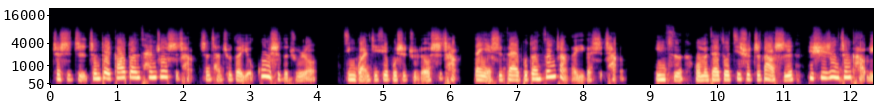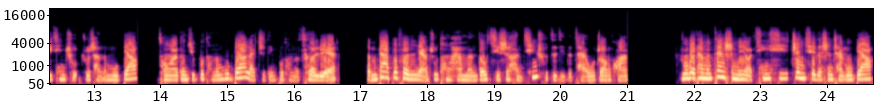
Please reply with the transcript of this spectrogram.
这是指针对高端餐桌市场生产出的有故事的猪肉，尽管这些不是主流市场，但也是在不断增长的一个市场。因此，我们在做技术指导时，必须认真考虑清楚猪场的目标，从而根据不同的目标来制定不同的策略。我们大部分养猪同行们都其实很清楚自己的财务状况。如果他们暂时没有清晰正确的生产目标，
